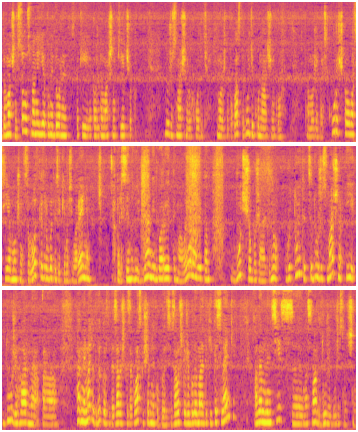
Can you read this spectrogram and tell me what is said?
Домашній соус у мене є помідорний, такий, я кажу, домашній кетчуп. Дуже смачно виходить. Можете покласти будь-яку начинку. Там може якась курочка у вас є, можна солодке зробити з якимось варенням, апельсиновий джем відварити, малиновий там, будь-що бажаєте. Ну, готуйте, це дуже смачно і дуже гарна, а, гарний метод використати залишки закваски, щоб не купилися. Залишки вже були в мене такі кисленькі, але млинці з, на смак дуже-дуже смачні.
